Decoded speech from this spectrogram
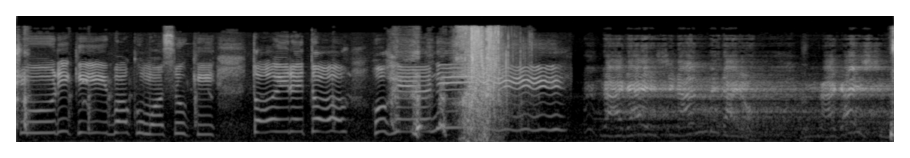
正直僕も好き。トイレとお部屋に。長いしなんでだよ。長いし。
